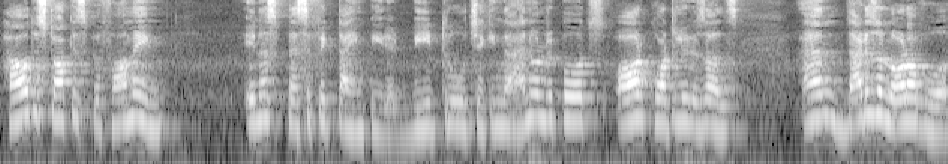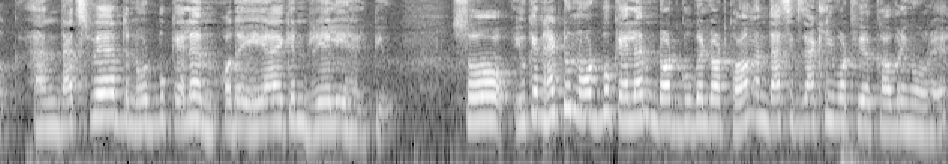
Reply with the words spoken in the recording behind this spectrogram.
how the stock is performing in a specific time period, be it through checking the annual reports or quarterly results. And that is a lot of work. And that's where the Notebook LM or the AI can really help you. So you can head to notebooklm.google.com and that's exactly what we are covering over here.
